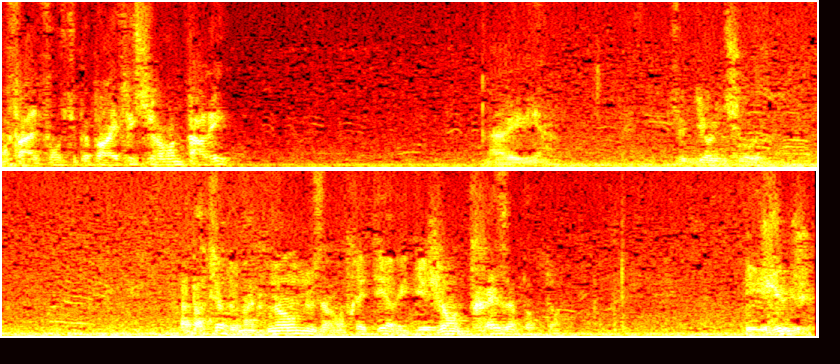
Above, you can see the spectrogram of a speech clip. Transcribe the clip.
Enfin, Alphonse, tu peux pas réfléchir avant de parler Allez, viens. Je vais te dire une chose. À partir de maintenant, nous allons traiter avec des gens très importants. Les juges,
